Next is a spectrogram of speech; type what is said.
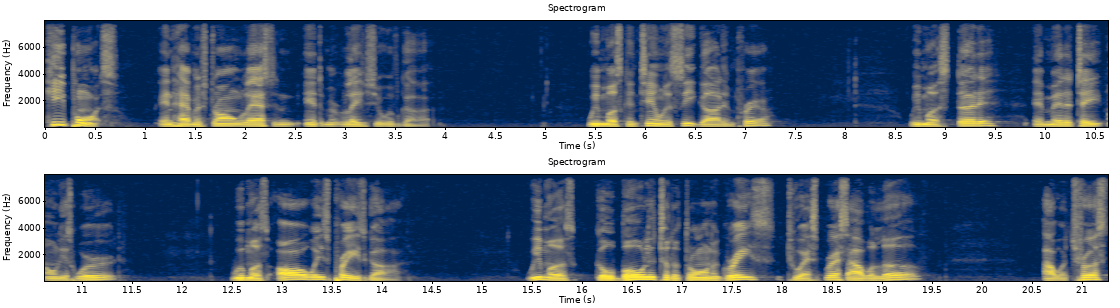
Key points in having strong, lasting, intimate relationship with God. We must continually seek God in prayer. We must study and meditate on His Word. We must always praise God. We must go boldly to the throne of grace to express our love, our trust,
